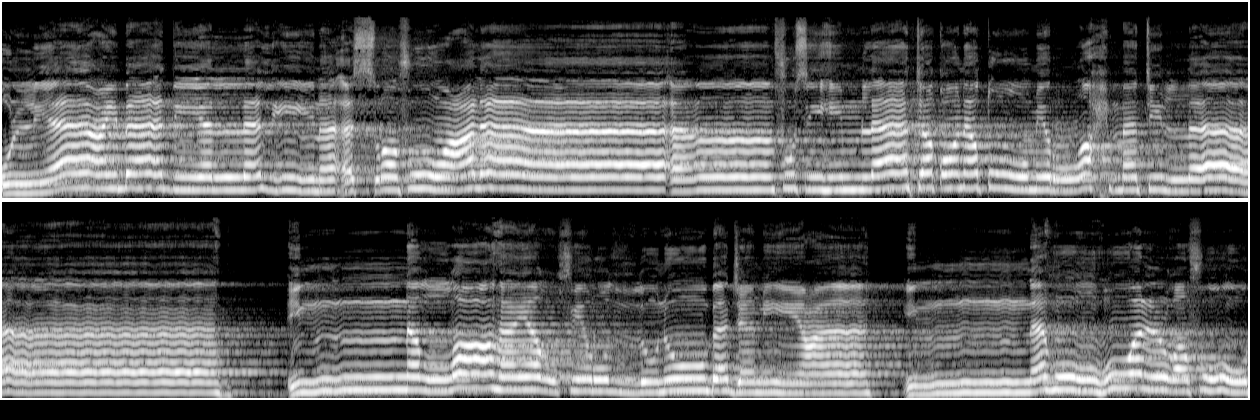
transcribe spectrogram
قل يا عبادي الذين أسرفوا على أنفسهم لا تقنطوا من رحمة الله إن الله يغفر الذنوب جميعا إنه هو الغفور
